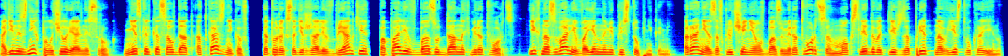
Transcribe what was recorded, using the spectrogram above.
Один из них получил реальный срок. Несколько солдат-отказников, которых содержали в Брянке, попали в базу данных миротворца. Их назвали военными преступниками. Ранее за включением в базу миротворца мог следовать лишь запрет на въезд в Украину.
